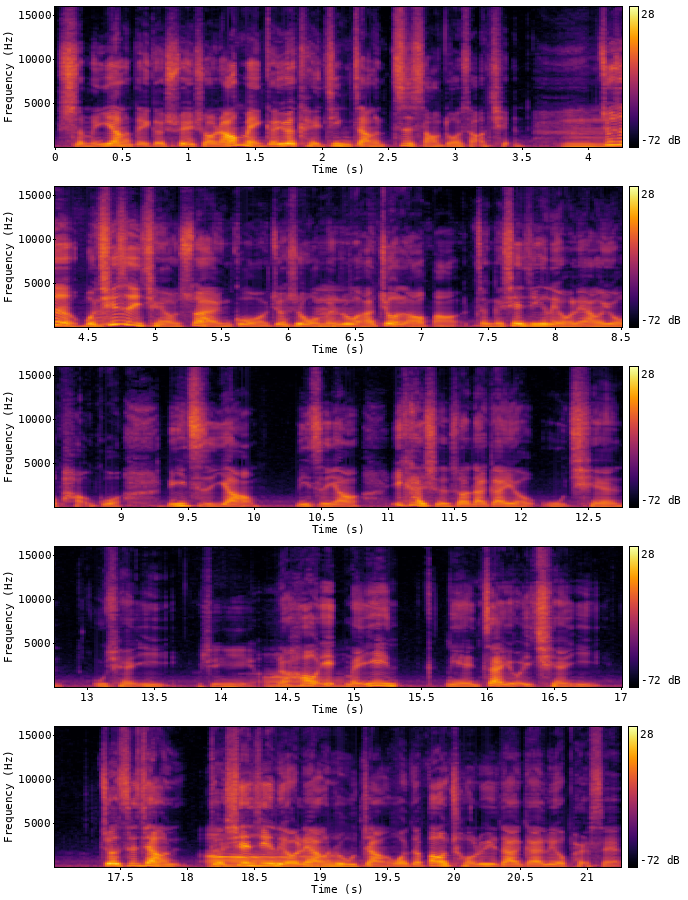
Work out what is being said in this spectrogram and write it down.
什么样的一个税收，然后每个月可以进账至少多少钱？嗯，就是我其实以前有算过，就是我们如果要救劳保，整个现金流量有跑过，你只要你只要一开始的时候大概有五千。五千亿，五千亿，然后一每一年再有一千亿，就是这样的现金流量入账，我的报酬率大概六 percent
